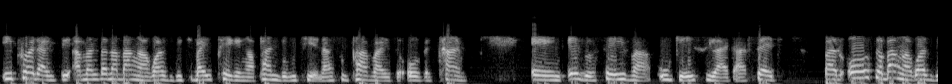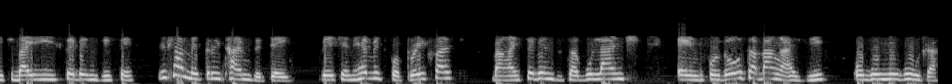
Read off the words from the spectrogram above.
iproduct abantwana abangakwazi ukuthi bayipheke ngaphandle kokuthi yena supervise all the time and ezo saver ugesi like i said. But also bangakwazi ukuthi bayisebenzise mhlambe 3 times a day. They can have it for breakfast bangayisebenzisa ku lunch and for those abangadli okunye ukudla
